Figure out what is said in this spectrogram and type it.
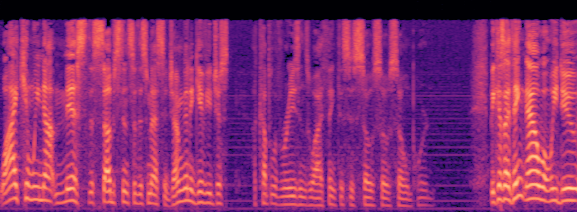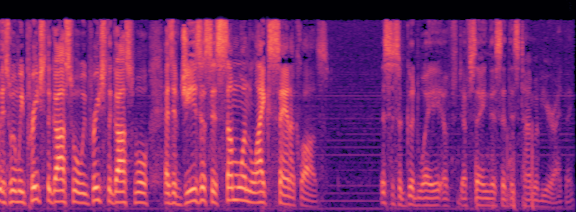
Why can we not miss the substance of this message? I'm going to give you just a couple of reasons why I think this is so, so, so important. Because I think now what we do is when we preach the gospel, we preach the gospel as if Jesus is someone like Santa Claus. This is a good way of, of saying this at this time of year, I think.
